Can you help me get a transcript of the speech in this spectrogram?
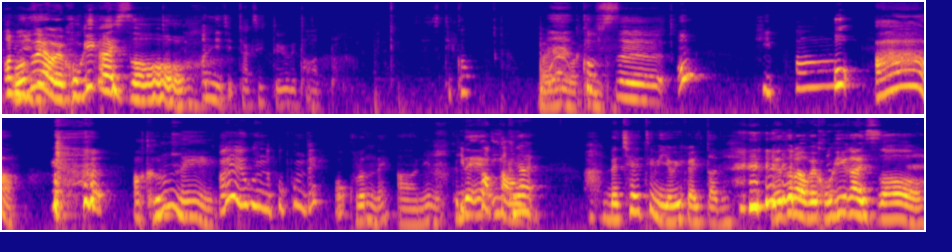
언니 원우야 집왜 거기 가 있어? 언니 집 작색도 여기 다 왔다. 스티커? 말이 막힌. 컵스 어? 힙합? 어? 아. 아 그렇네. 아니 여기 근데 포폰데? 어 그렇네. 아 아니네. 근데 힙합 이- 다운. 그냥 내 체팀이 여기가 있다니. 얘들아 왜 거기 가 있어?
